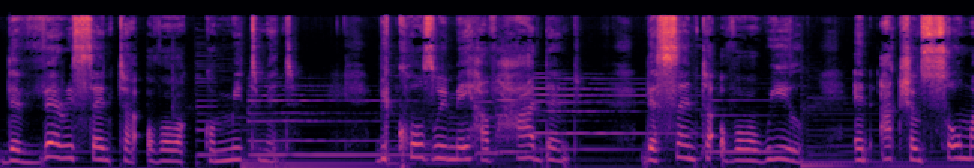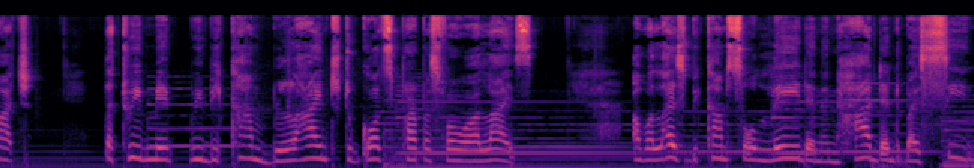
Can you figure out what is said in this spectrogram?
the very center of our commitment, because we may have hardened the center of our will and actions so much that we may we become blind to God's purpose for our lives. Our lives become so laden and hardened by sin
